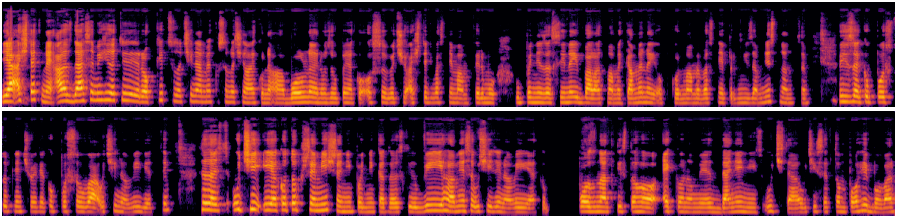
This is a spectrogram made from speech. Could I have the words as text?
Já až tak ne, ale zdá se mi, že za ty roky, co začínám, jako jsem začínala jako na volné noze, úplně jako osoveč, až teď vlastně mám firmu úplně zase jiný balat, máme kamenný obchod, máme vlastně první zaměstnance, když se jako postupně člověk jako posouvá, učí nové věci, se učí i jako to přemýšlení podnikatelské, ví, hlavně se učí ty nové jako poznatky z toho ekonomie, zdanění, z účta, učí se v tom pohybovat.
